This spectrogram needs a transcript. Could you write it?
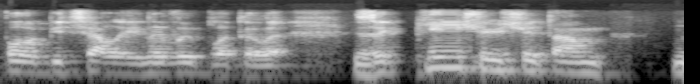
пообіцяли і не виплатили, закінчуючи там е,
